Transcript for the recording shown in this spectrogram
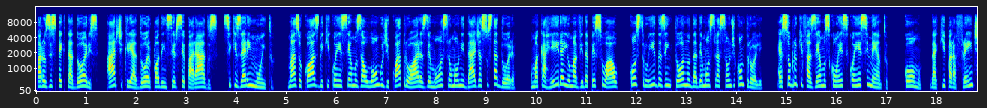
Para os espectadores, arte e criador podem ser separados, se quiserem muito. Mas o Cosby que conhecemos ao longo de quatro horas demonstra uma unidade assustadora, uma carreira e uma vida pessoal, construídas em torno da demonstração de controle. É sobre o que fazemos com esse conhecimento. Como, daqui para frente,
